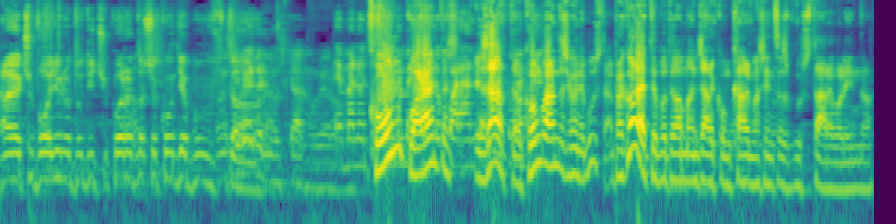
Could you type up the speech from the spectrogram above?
Eh, ci vogliono 12-40 secondi a Non si vede il mio schermo, vero? Eh, ma non Con mettendo 40, 40 esatto, secondi. con 40 secondi di busta. Per quello ho detto che poteva mangiare con calma senza sbustare volendo.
